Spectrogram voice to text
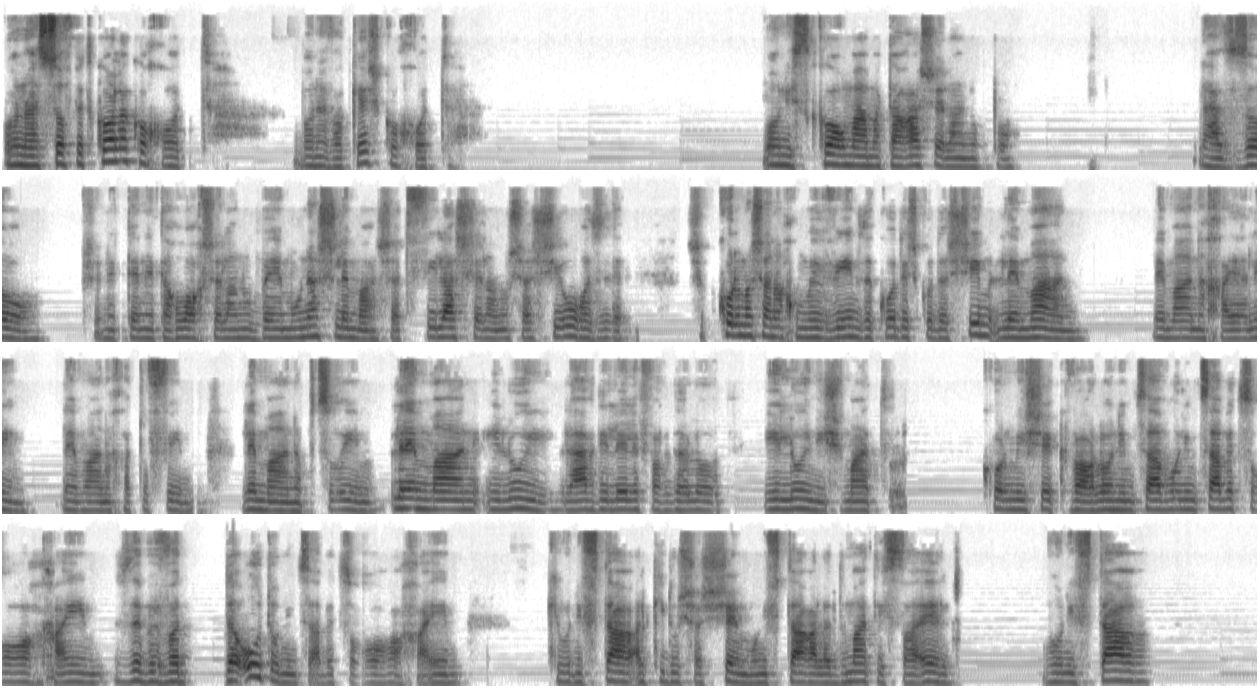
בואו נאסוף את כל הכוחות. בואו נבקש כוחות. בואו נזכור מה המטרה שלנו פה. לעזור, שניתן את הרוח שלנו באמונה שלמה, שהתפילה שלנו, שהשיעור הזה, שכל מה שאנחנו מביאים זה קודש קודשים למען, למען החיילים, למען החטופים, למען הפצועים, למען עילוי, להבדיל אלף הבדלות, עילוי נשמת כל מי שכבר לא נמצא, והוא נמצא בצרור החיים. זה בוודאות הוא נמצא בצרור החיים, כי הוא נפטר על קידוש השם, הוא נפטר על אדמת ישראל, והוא נפטר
